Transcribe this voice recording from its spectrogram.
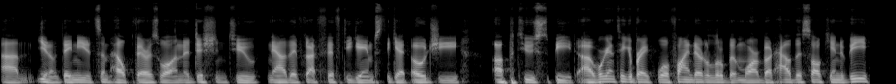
um, you know, they needed some help there as well. In addition to now they've got 50 games to get OG up to speed. Uh, we're going to take a break. We'll find out a little bit more about how this all came to be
